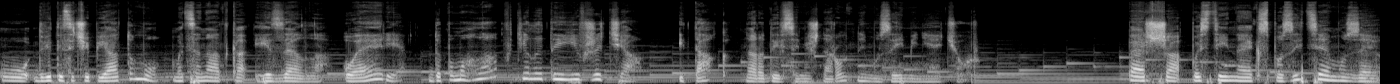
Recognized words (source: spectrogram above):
У 2005-му меценатка Гізелла Оері допомогла втілити її в життя, і так народився Міжнародний музей мініатюр. Перша постійна експозиція музею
